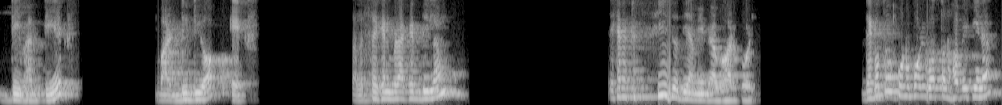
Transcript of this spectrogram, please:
ডি ভাগ ডিএক্স বা ডিডি অফ এক্স তাহলে সেকেন্ড ব্র্যাকেট দিলাম। এখানে একটা সি যদি আমি ব্যবহার করি। দেখো তো কোনো পরিবর্তন হবে কিনা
